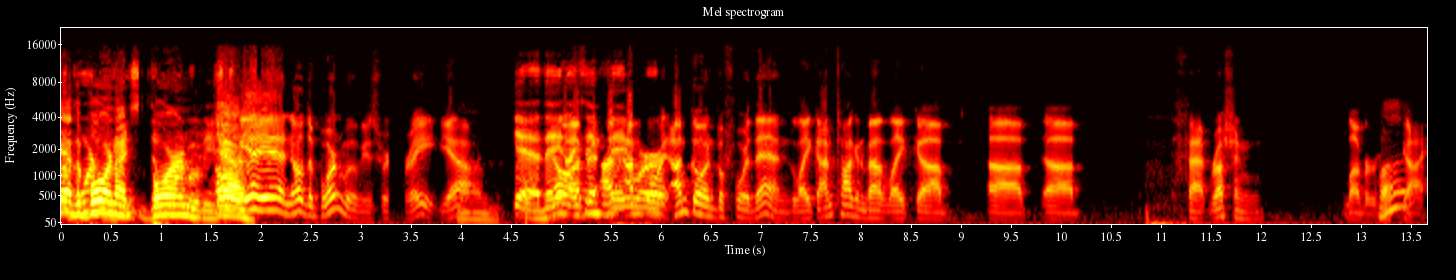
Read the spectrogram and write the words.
yeah, yeah, the Bourne, I- movies, the Bourne- movies. Yeah. Oh yeah, yeah. No, the Bourne movies were great. Yeah. um, yeah. They, no, I I'm- think I'm, they I'm were. Going, I'm going before then. Like I'm talking about like uh, uh, uh, fat Russian lover What? guy,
